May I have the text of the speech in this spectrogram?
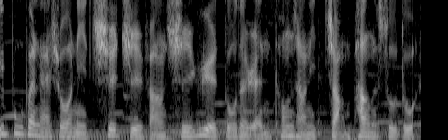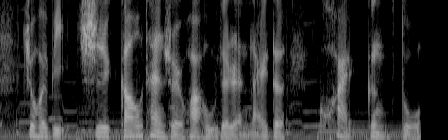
一部分来说，你吃脂肪吃越多的人，通常你长胖的速度就会比吃高碳水化合物的人来得快更多。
